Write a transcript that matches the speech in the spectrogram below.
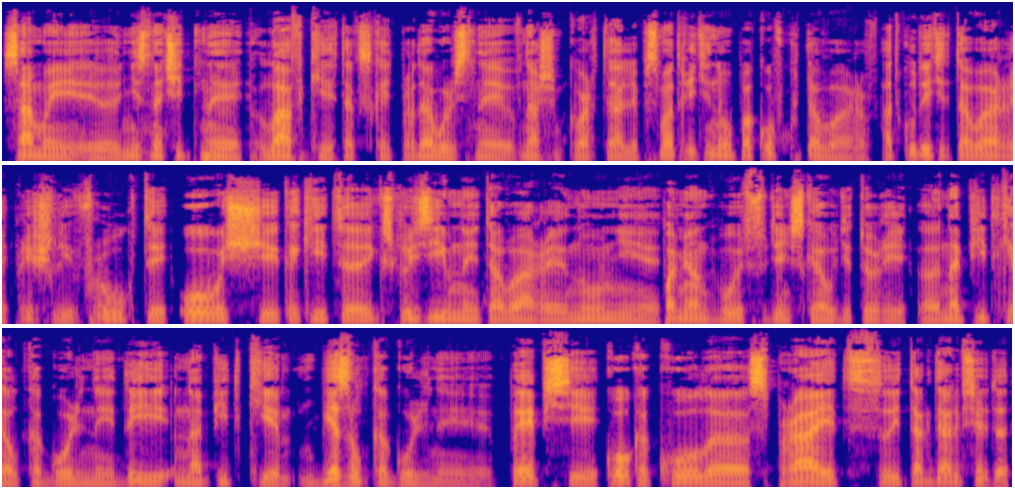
самые э, незначительные лавки, так сказать, продовольственные в нашем квартале. Посмотрите на упаковку товаров. Откуда эти товары пришли? Фрукты, овощи, какие-то эксклюзивные товары. Ну, не помянут будет в студенческой аудитории э, напитки алкогольные, да и напитки безалкогольные. Пепси, Кока-Кола, Спрайт и так далее. Все это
